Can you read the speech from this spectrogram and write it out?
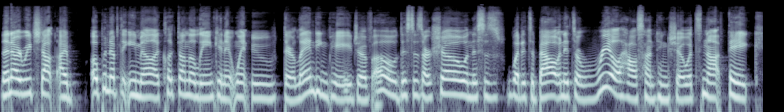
Then I reached out, I opened up the email, I clicked on the link and it went to their landing page of, oh, this is our show and this is what it's about. And it's a real house hunting show. It's not fake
